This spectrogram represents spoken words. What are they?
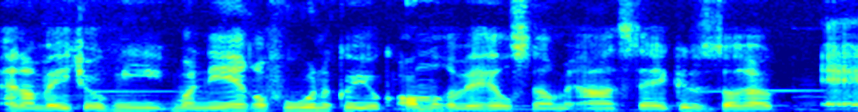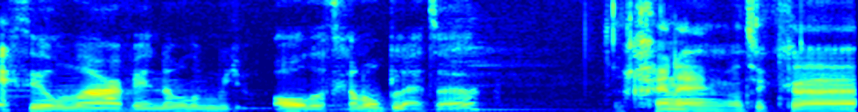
en dan weet je ook niet wanneer of hoe. En dan kun je ook anderen weer heel snel mee aansteken. Dus dat zou ik echt heel naar vinden. Want dan moet je altijd gaan opletten. Geen één, want ik eh,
